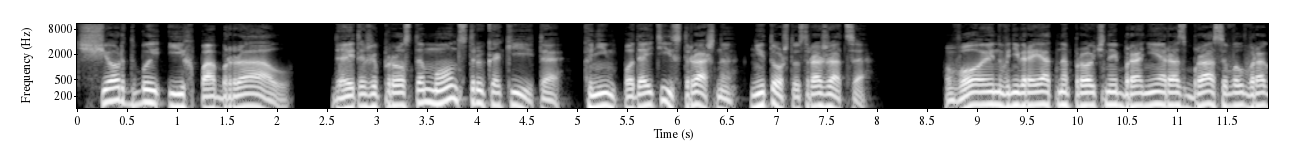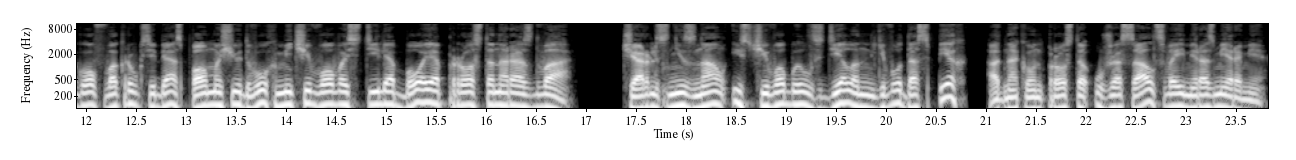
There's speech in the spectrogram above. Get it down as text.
Черт бы их побрал! Да это же просто монстры какие-то. К ним подойти страшно, не то что сражаться. Воин в невероятно прочной броне разбрасывал врагов вокруг себя с помощью двухмечевого стиля боя просто на раз-два. Чарльз не знал, из чего был сделан его доспех, однако он просто ужасал своими размерами.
